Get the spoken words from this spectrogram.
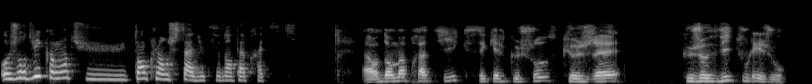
aujourd'hui, comment tu t'enclenches ça du coup dans ta pratique? Alors dans ma pratique, c'est quelque chose que j'ai que je vis tous les jours.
